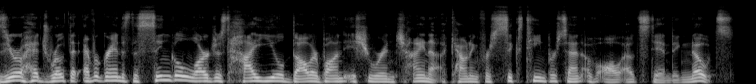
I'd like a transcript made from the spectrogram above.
Zero Hedge wrote that Evergrande is the single largest high yield dollar bond issuer in China, accounting for 16% of all outstanding notes.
